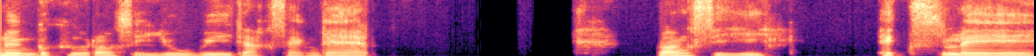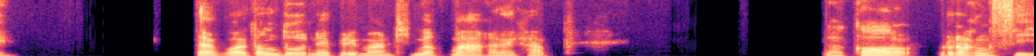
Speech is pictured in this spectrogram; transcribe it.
1 ก็คือรังสี UV จากแสงแดด รังสีเอ็กซ์เรย์ แต่ว่าต้องโดนในปริมาณที่มากๆนะครับ แล้วก็รังสี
